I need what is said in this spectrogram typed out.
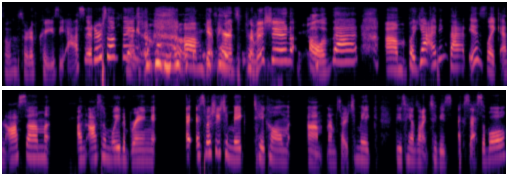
some sort of crazy acid or something. Yeah, no, no. um, get parents' permission, all of that. Um, but yeah, I think that is like an awesome, an awesome way to bring, especially to make take home. Um, I'm sorry, to make these hands-on activities accessible,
